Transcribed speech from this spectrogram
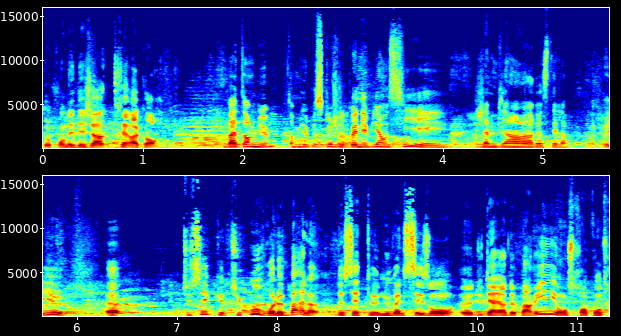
donc on est déjà très raccord. Bah tant mieux, tant mieux parce que je le connais bien aussi et j'aime bien rester là. Euh, tu sais que tu ouvres le bal de cette nouvelle saison euh, du Derrière de Paris. On se rencontre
